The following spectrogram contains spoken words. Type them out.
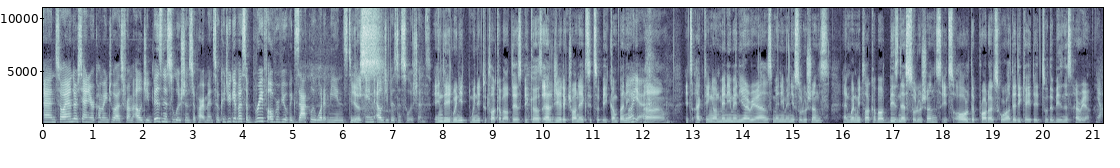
And so I understand you're coming to us from LG Business Solutions Department. So could you give us a brief overview of exactly what it means to yes. be in LG Business Solutions? Indeed. We need, we need to talk about this because LG Electronics, it's a big company. Oh, yeah. Uh, it's acting on many, many areas, many, many solutions. And when we talk about business solutions, it's all the products who are dedicated to the business area. Yeah.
